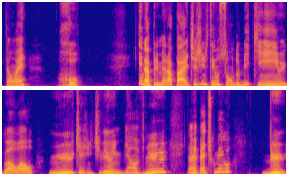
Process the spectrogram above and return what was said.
Então é ro. E na primeira parte, a gente tem o som do biquinho, igual ao nu, que a gente viu em bienvenue. Então repete comigo: bu.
